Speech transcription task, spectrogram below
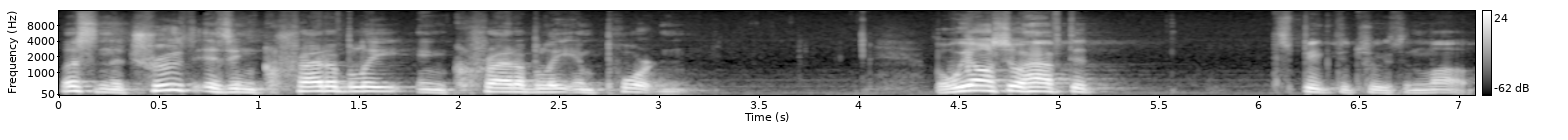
Listen, the truth is incredibly, incredibly important. But we also have to speak the truth in love.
